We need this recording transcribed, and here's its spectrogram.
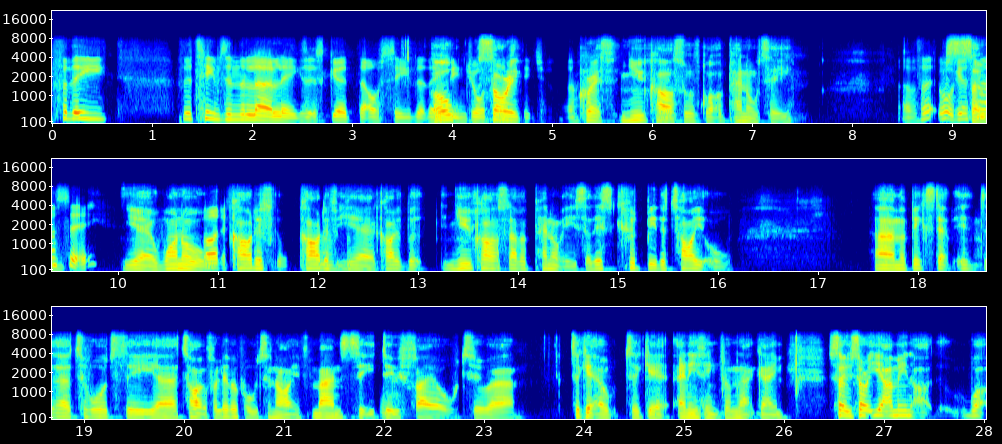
for the for the teams in the lower leagues. It's good that obviously that they've oh, been drawn. Sorry, Chris. Newcastle have got a penalty. Have they? Oh, against so, Man City. Yeah, one all. Cardiff, Cardiff, Cardiff, yeah, Cardiff. But Newcastle have a penalty, so this could be the title. Um, a big step in, uh, towards the uh, title for Liverpool tonight if Man City do fail to uh, to get a, to get anything from that game. So sorry, yeah, I mean, what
